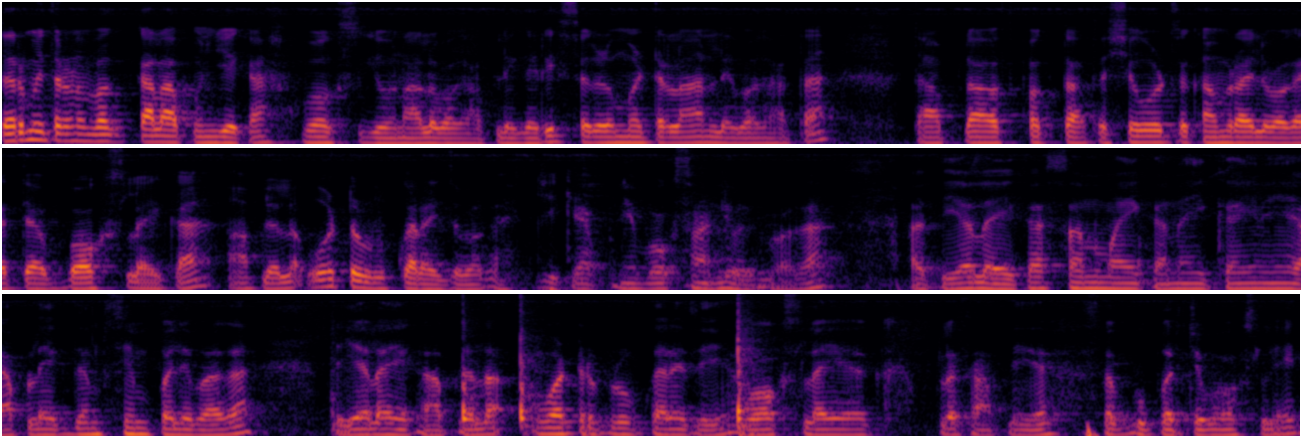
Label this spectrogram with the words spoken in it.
तर मित्रांनो बघा काल आपण जे का बॉक्स घेऊन आलो बघा आपल्या घरी. सगळं मटेरियल आणलंय बघा आता. तर आपला फक्त आता शेवटचं काम राहिलं बघा. त्या बॉक्सला आहे का आपल्याला वॉटरप्रूफ करायचं बघा. जे की आपण बॉक्स आणले होते बघा. आता याला आहे का सनमा आहे का नाही काही नाही आपलं एकदम सिंपल आहे बघा. तर याला एक आपल्याला वॉटरप्रूफ करायचं आहे. ह्या बॉक्सला एक प्लस आपल्या या सब बॉक्सला आहे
